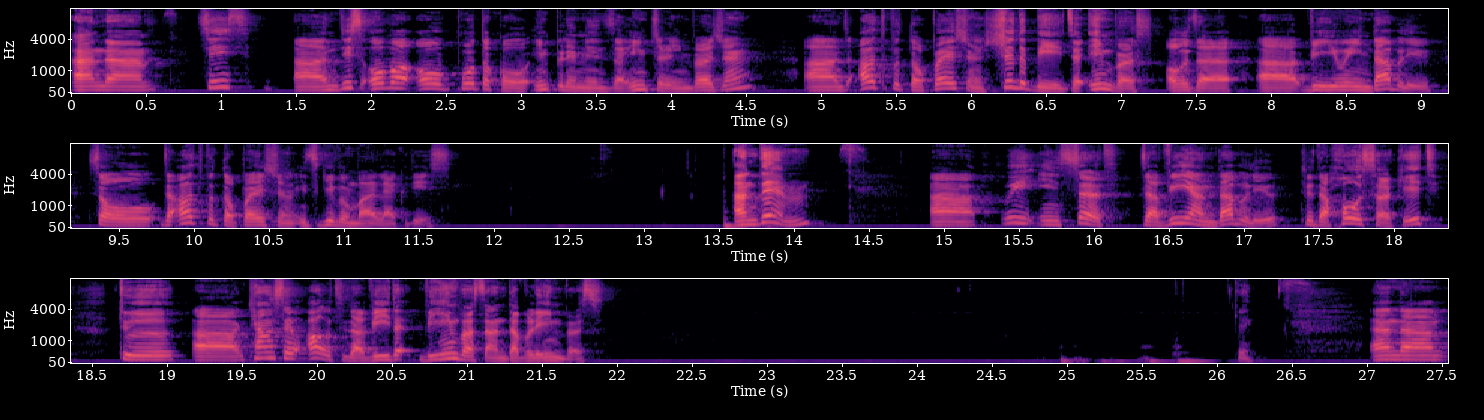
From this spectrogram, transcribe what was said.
And um, since uh, this overall protocol implements the unitary inversion, uh, the output operation should be the inverse of the uh, VU in W. So the output operation is given by like this. And then uh, we insert the V and W to the whole circuit to uh, cancel out the v, v inverse and W inverse. Okay. And um,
